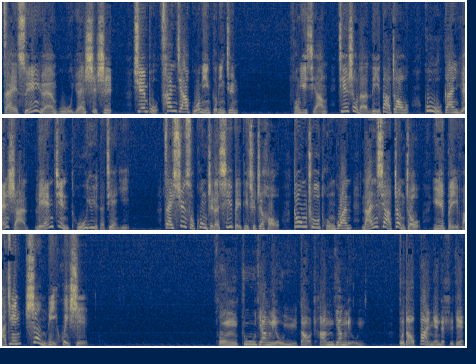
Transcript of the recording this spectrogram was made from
在绥远五原誓师，宣布参加国民革命军。冯玉祥接受了李大钊固甘远陕、连进图豫的建议，在迅速控制了西北地区之后，东出潼关，南下郑州，与北伐军胜利会师。从珠江流域到长江流域，不到半年的时间，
